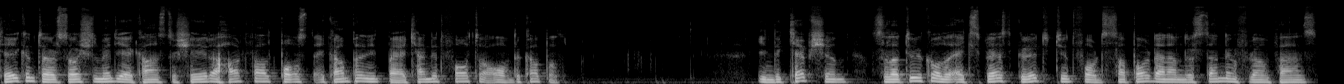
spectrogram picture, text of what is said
taken to her social media accounts to share a heartfelt post accompanied by a candid photo of the couple. In the caption, Sıla Türkoğlu expressed gratitude for the support and understanding from fans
